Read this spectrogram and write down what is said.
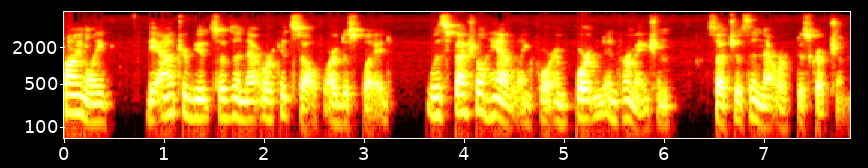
Finally, the attributes of the network itself are displayed, with special handling for important information such as the network description.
